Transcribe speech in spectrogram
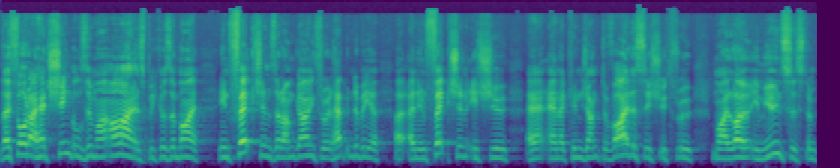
They thought I had shingles in my eyes because of my infections that I'm going through. It happened to be a, a, an infection issue and, and a conjunctivitis issue through my low immune system.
